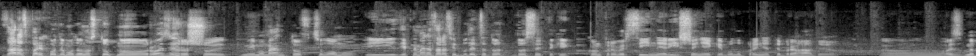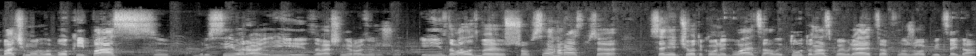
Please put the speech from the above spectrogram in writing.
Зараз переходимо до наступного розіграшу і моменту в цілому. І, як на мене, зараз відбудеться до, досить таке контроверсійне рішення, яке було прийнято бригадою. Е, Ось ми бачимо глибокий пас в ресівера і завершення розіграшу. І здавалось би, що все гаразд, все, все нічого такого не відбувається, але тут у нас з'являється флажок від сайда.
